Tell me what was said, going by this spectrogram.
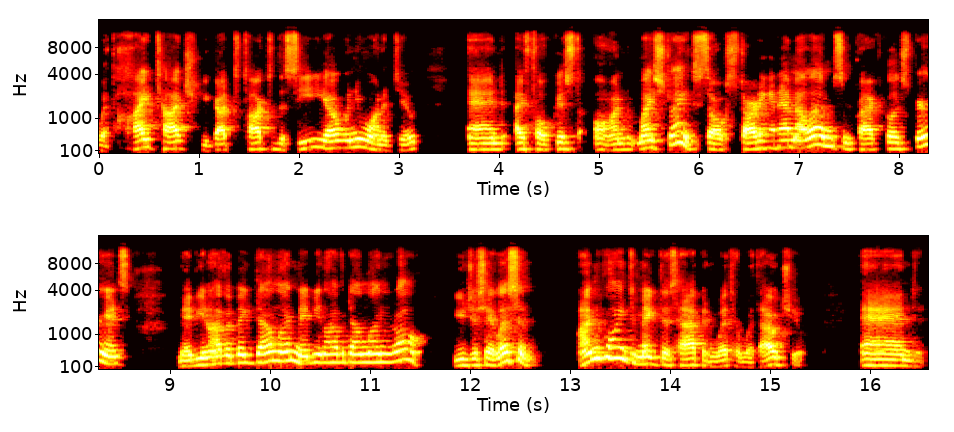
with high touch. You got to talk to the CEO when you wanted to. And I focused on my strengths. So, starting at MLM, some practical experience. Maybe you don't have a big downline. Maybe you don't have a downline at all. You just say, listen, I'm going to make this happen with or without you. And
